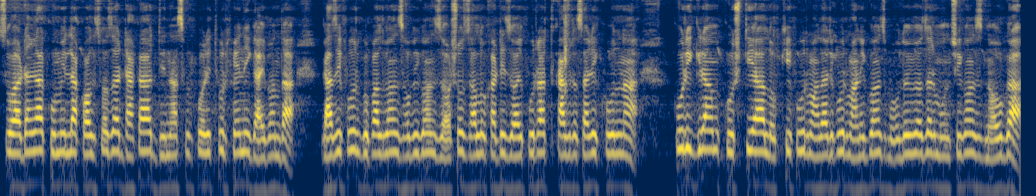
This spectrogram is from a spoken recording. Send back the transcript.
চুয়াডাঙ্গা, কুমিল্লা, কক্সবাজার, ঢাকা, দিনাজপুর, ফরিদপুর, ফেনী, গাইবান্ধা, গাজীপুর, গোপালগঞ্জ, হবিগঞ্জ, যশোর, ঝালকাঠি, জয়পুরহাট, খাগড়াছড়ি, খুলনা, কুড়িগ্রাম, কুষ্টিয়া, লক্ষ্মীপুর, মাদারীপুর, মানিকগঞ্জ, মৌলভীবাজার, মুন্সীগঞ্জ, নওগাঁ,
